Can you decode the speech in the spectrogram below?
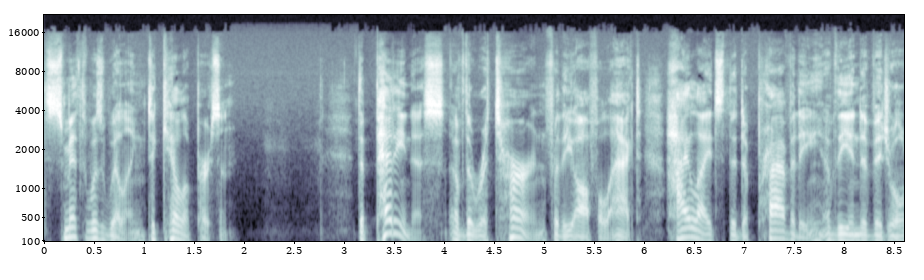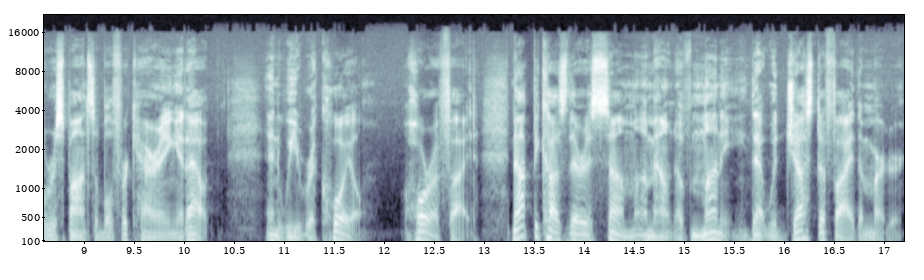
Smith was willing to kill a person. The pettiness of the return for the awful act highlights the depravity of the individual responsible for carrying it out, and we recoil, horrified, not because there is some amount of money that would justify the murder,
